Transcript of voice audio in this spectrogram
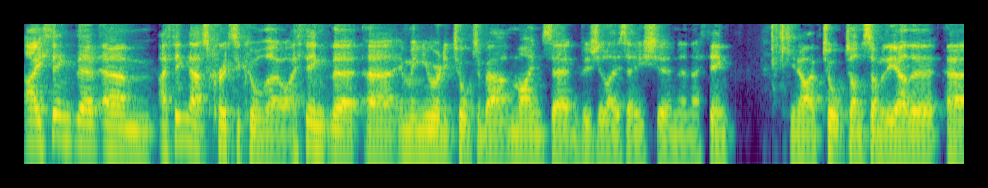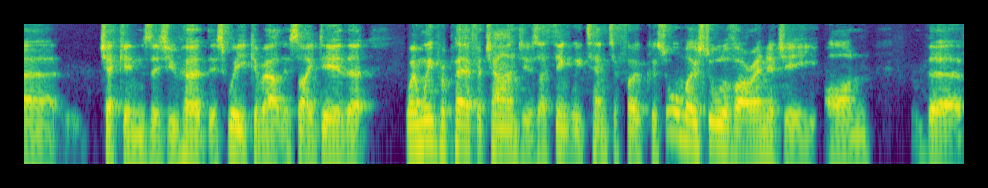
I think that um, I think that's critical, though. I think that uh, I mean you already talked about mindset and visualization, and I think you know I've talked on some of the other uh, check-ins as you heard this week about this idea that when we prepare for challenges, I think we tend to focus almost all of our energy on the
